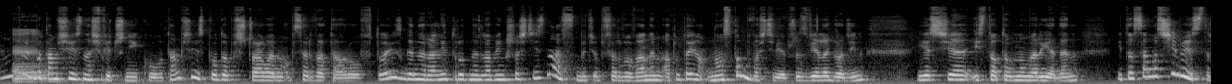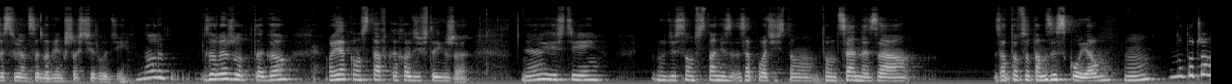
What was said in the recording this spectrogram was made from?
No tak, bo tam się jest na świeczniku, tam się jest pod obstrzałem obserwatorów. To jest generalnie trudne dla większości z nas być obserwowanym, a tutaj no- non-stop właściwie przez wiele godzin jest się istotą numer jeden. I to samo z siebie jest stresujące dla większości ludzi. No ale zależy od tego, o jaką stawkę chodzi w tej grze. Nie? Jeśli ludzie są w stanie zapłacić tą, tą cenę za, za to, co tam zyskują, hmm, no to czemu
